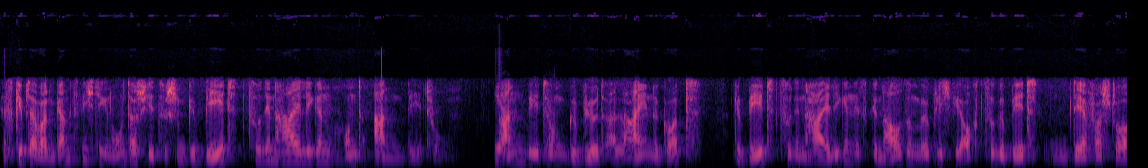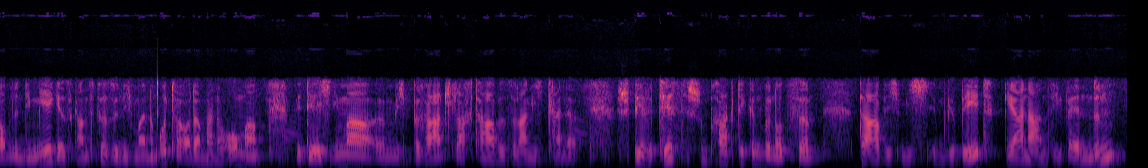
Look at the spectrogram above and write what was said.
Es gibt aber einen ganz wichtigen Unterschied zwischen Gebet zu den Heiligen und Anbetung. Ja. Anbetung gebührt alleine Gott Gebet zu den Heiligen ist genauso möglich wie auch zu Gebet der Verstorbenen, die mir jetzt ganz persönlich meine Mutter oder meine Oma, mit der ich immer äh, mich beratschlagt habe, solange ich keine spiritistischen Praktiken benutze, darf ich mich im Gebet gerne an sie wenden,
